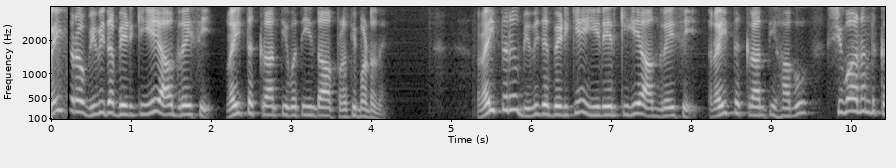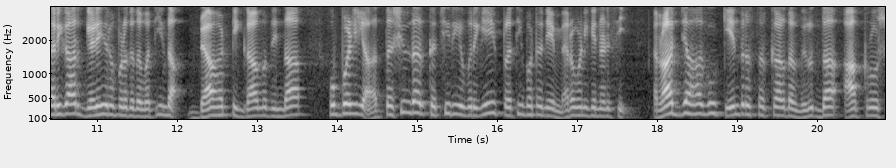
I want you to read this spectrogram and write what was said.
ರೈತರ ವಿವಿಧ ಬೇಡಿಕೆಗೆ ಆಗ್ರಹಿಸಿ ರೈತ ಕ್ರಾಂತಿ ವತಿಯಿಂದ ಪ್ರತಿಭಟನೆ. ರೈತರ ವಿವಿಧ ಬೇಡಿಕೆ ಈಡೇರಿಕೆಗೆ ಆಗ್ರಹಿಸಿ ರೈತ ಕ್ರಾಂತಿ ಹಾಗೂ ಶಿವಾನಂದ್ ಕರಿಗಾರ್ ಗೆಳೆಯರ ಬಳಗದ ವತಿಯಿಂದ ಬ್ಯಾಹಟ್ಟಿ ಗ್ರಾಮದಿಂದ ಹುಬ್ಬಳ್ಳಿಯ ತಹಶೀಲ್ದಾರ್ ಕಚೇರಿಯವರೆಗೆ ಪ್ರತಿಭಟನೆ ಮೆರವಣಿಗೆ ನಡೆಸಿ ರಾಜ್ಯ ಹಾಗೂ ಕೇಂದ್ರ ಸರ್ಕಾರದ ವಿರುದ್ಧ ಆಕ್ರೋಶ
